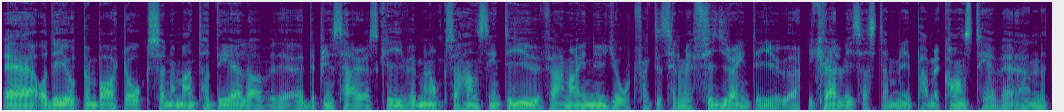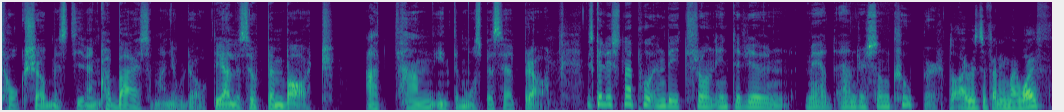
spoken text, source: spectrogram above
Eh, och det är ju uppenbart också när man tar del av det, det prins Harry har skrivit, men också hans intervju, för han har ju nu gjort faktiskt till och med fyra intervjuer. Ikväll visas den på amerikansk tv en talkshow med Stephen Colbert som han gjorde. Och det är alldeles uppenbart att han inte mår speciellt bra. Vi ska lyssna på en bit från intervjun med Anderson Cooper. I was defending my wife,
